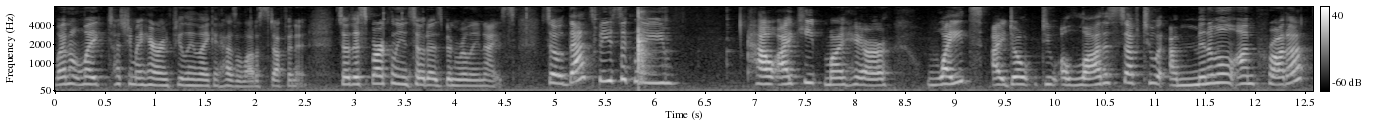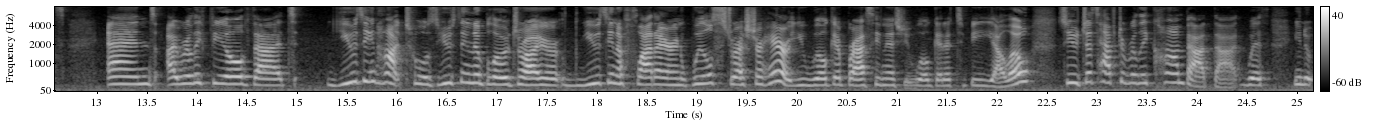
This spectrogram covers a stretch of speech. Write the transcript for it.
I don't like touching my hair and feeling like it has a lot of stuff in it. So the sparkling soda has been really nice. So that's basically how I keep my hair White, I don't do a lot of stuff to it. I'm minimal on product. And I really feel that using hot tools, using a blow dryer, using a flat iron will stress your hair. You will get brassiness, you will get it to be yellow. So you just have to really combat that with, you know,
